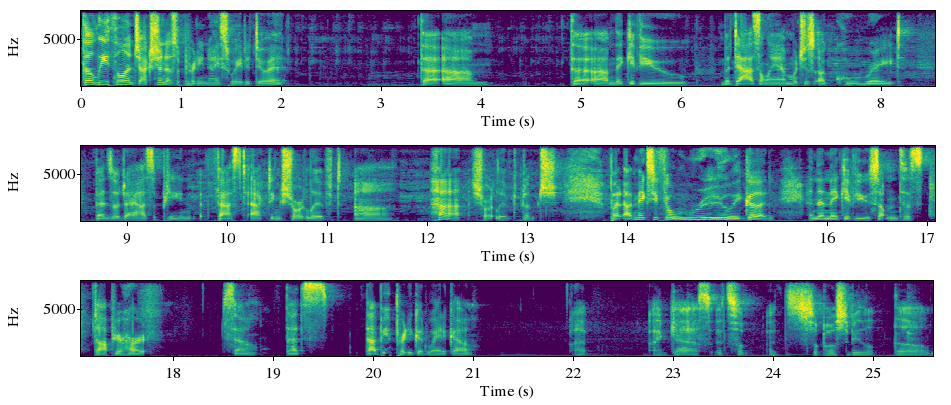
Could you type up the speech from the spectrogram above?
the lethal injection is a pretty nice way to do it. The um, the um, they give you midazolam, which is a great benzodiazepine, fast-acting, short-lived. Uh, short-lived, but but uh, makes you feel really good. And then they give you something to stop your heart. So that's that'd be a pretty good way to go. I, I guess it's it's supposed to be the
